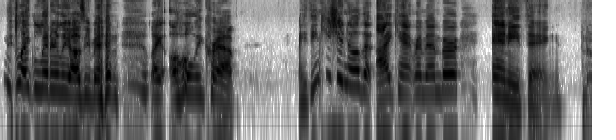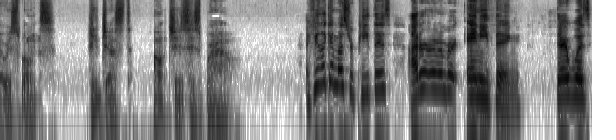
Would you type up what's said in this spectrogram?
like literally Aussie man. Like, oh, holy crap. I think you should know that I can't remember anything. No response. He just arches his brow. I feel like I must repeat this. I don't remember anything. There was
